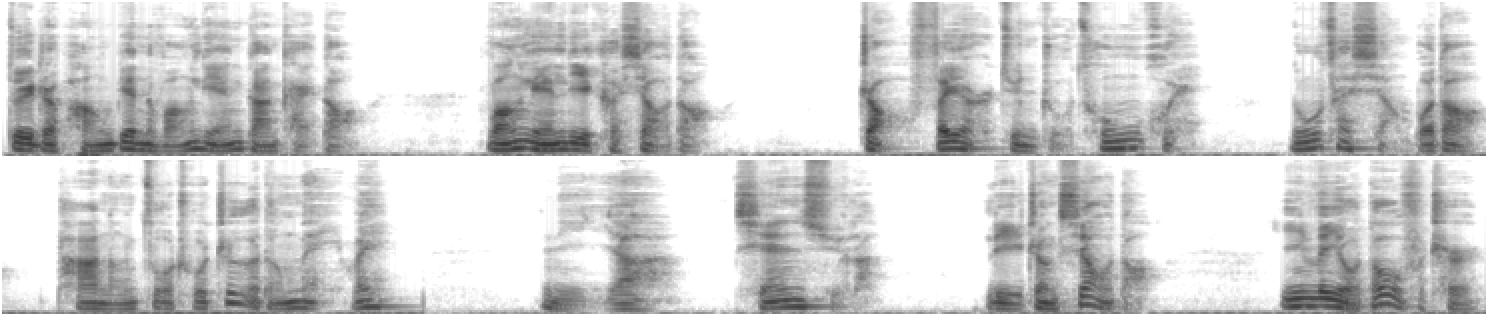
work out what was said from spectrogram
对着旁边的王莲感慨道：“王莲立刻笑道：‘赵菲儿郡主聪慧，奴才想不到她能做出这等美味。’你呀，谦虚了。”李正笑道：“因为有豆腐吃，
